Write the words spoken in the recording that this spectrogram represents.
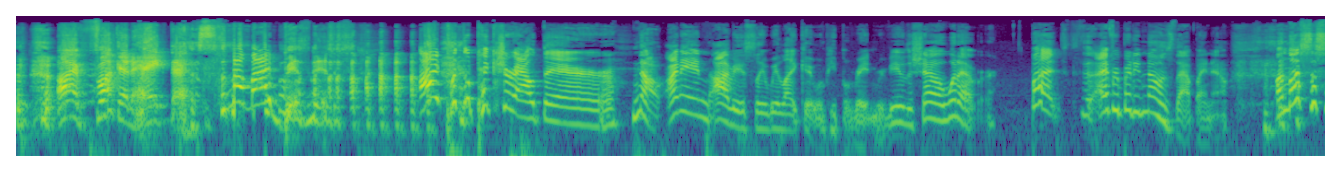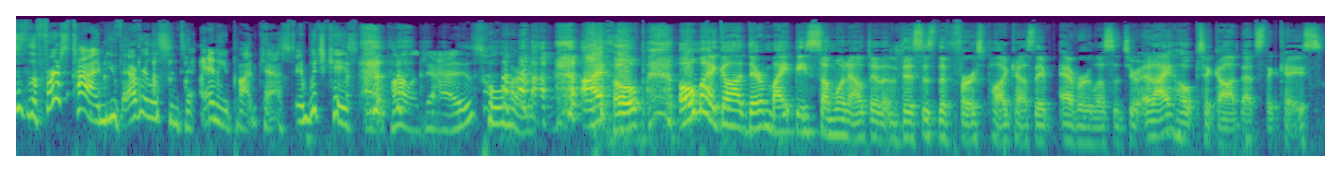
I fucking hate this. It's not my business. I put the picture out there. No, I mean obviously we like it when people rate and review the show, whatever. But everybody knows that by now. Unless this is the first time you've ever listened to any podcast, in which case I apologize wholeheartedly. I hope. Oh my god, there might be someone out there that this is the first podcast they've ever listened to, and I hope to God that's the case.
